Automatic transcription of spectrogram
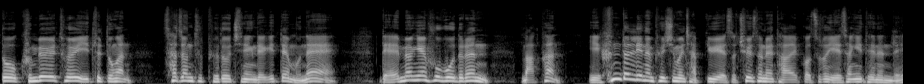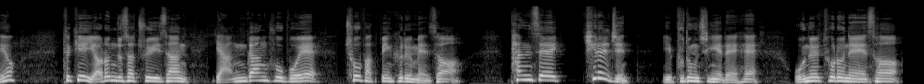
또 금요일 토요일 이틀 동안 사전 투표도 진행되기 때문에 4명의 후보들은 막판 이 흔들리는 표심을 잡기 위해서 최선을 다할 것으로 예상이 되는데요. 특히 여론조사 추이상 양강 후보의 초박빙 흐름에서 판세 키를 진 이 부동층에 대해 오늘 토론회에서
